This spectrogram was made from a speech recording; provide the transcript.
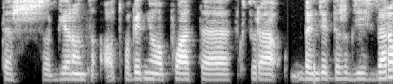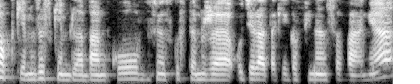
też biorąc odpowiednią opłatę, która będzie też gdzieś zarobkiem, zyskiem dla banku, w związku z tym, że udziela takiego finansowania.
